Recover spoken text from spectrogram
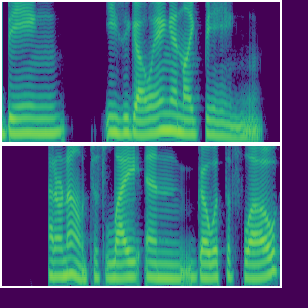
being easygoing and like being, I don't know, just light and go with the flow.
